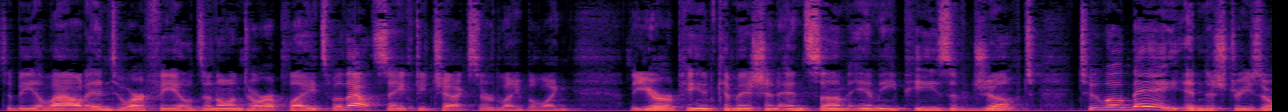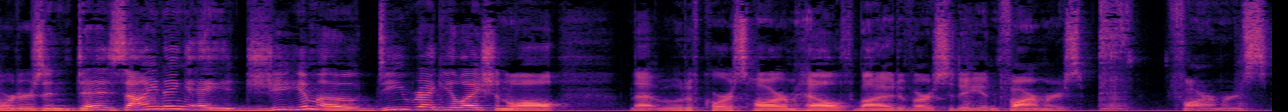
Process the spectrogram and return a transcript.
to be allowed into our fields and onto our plates without safety checks or labeling. The European Commission and some MEPs have jumped to obey industry's orders in designing a GMO deregulation law that would, of course, harm health, biodiversity, and farmers. Pfft, farmers.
